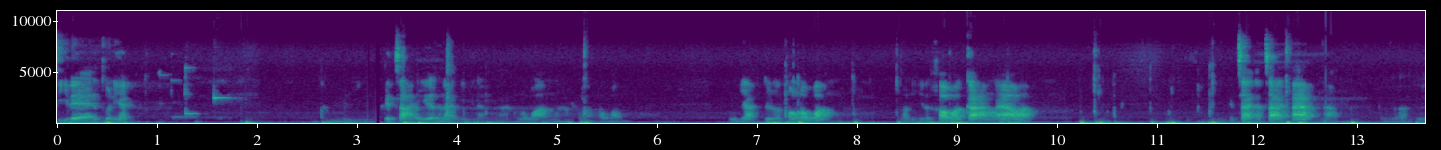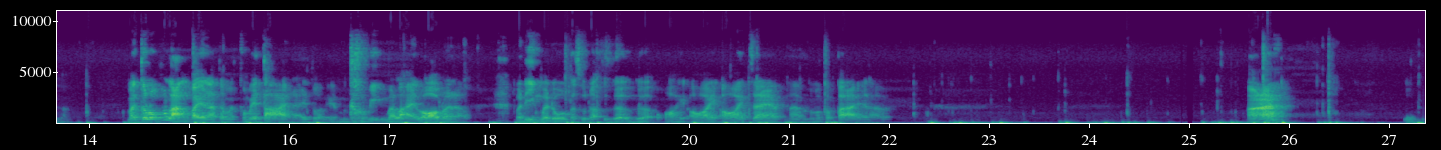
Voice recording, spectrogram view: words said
สีแดงตัวเนี้ยกระจายเยอะขนาดนี้นะระวังนะระวังระวังทุกอย่างคือเราต้องระวัง ตอนนี้เราเข้ามากลางแล้วอะกระจายกระจายแป๊บนะครับมันก็ลดพลังไปนะแต่มันก็ไม่ตายนะไอตัวนี้มันก็วิ่งมาหลายรอบแล้วนะ มันยิ่งมาโดนกระสุนอะเอื้อเอื้ออ้อยอ้อยอ้อยแจบนะมันก็ตายนะครับอะโอ้โห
